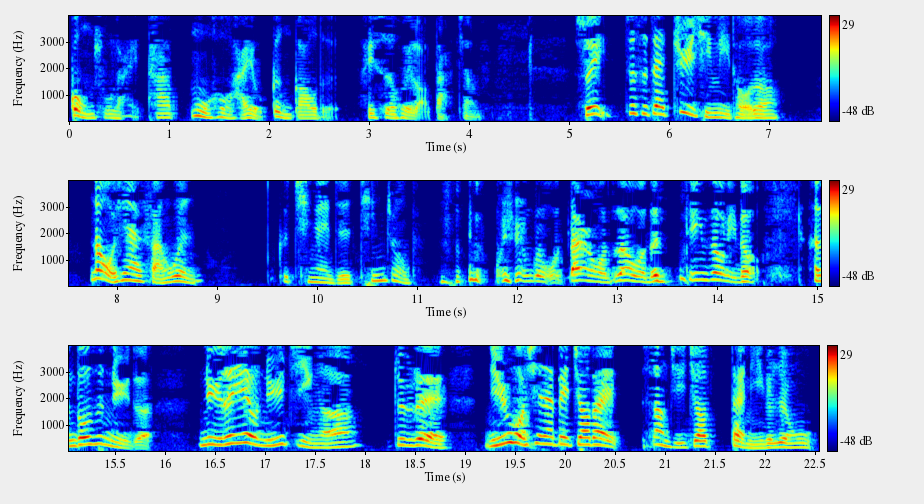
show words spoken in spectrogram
供出来，他幕后还有更高的黑社会老大这样子，所以这是在剧情里头的。那我现在反问各亲爱的听众，如 果我当然我知道我的听众里头很多是女的，女的也有女警啊，对不对？你如果现在被交代上级交代你一个任务，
